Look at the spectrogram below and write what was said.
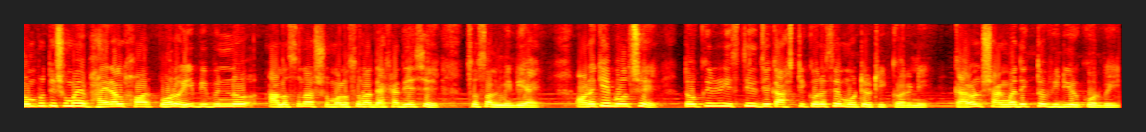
সম্প্রতি সময়ে ভাইরাল হওয়ার পরই বিভিন্ন আলোচনা সমালোচনা দেখা দিয়েছে সোশ্যাল মিডিয়ায়। অনেকেই বলছে, তৌকিরের স্ত্রী যে কাজটি করেছে মোটেও ঠিক করেনি, কারণ সাংবাদিক তো ভিডিও করবেই।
